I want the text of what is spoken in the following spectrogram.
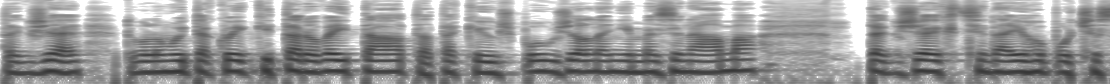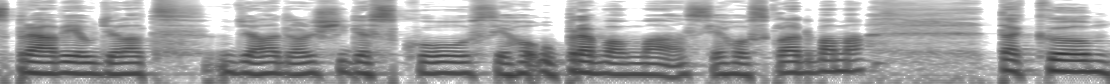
takže to byl můj takový kytarový táta, taky už bohužel není mezi náma, takže chci na jeho počest právě udělat, udělat další desku s jeho úpravama, s jeho skladbama. Tak uh,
